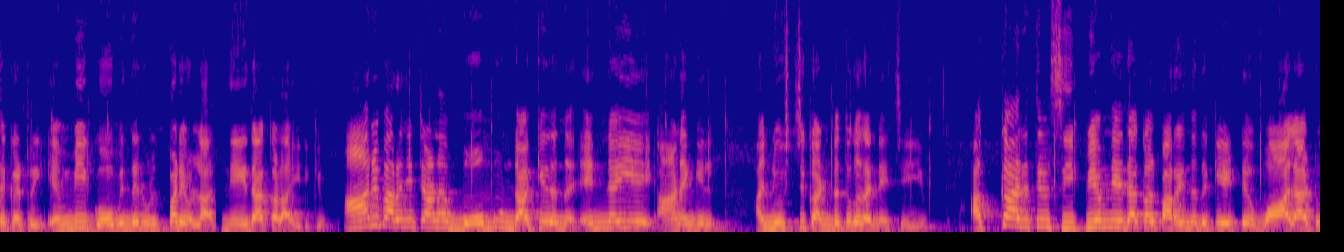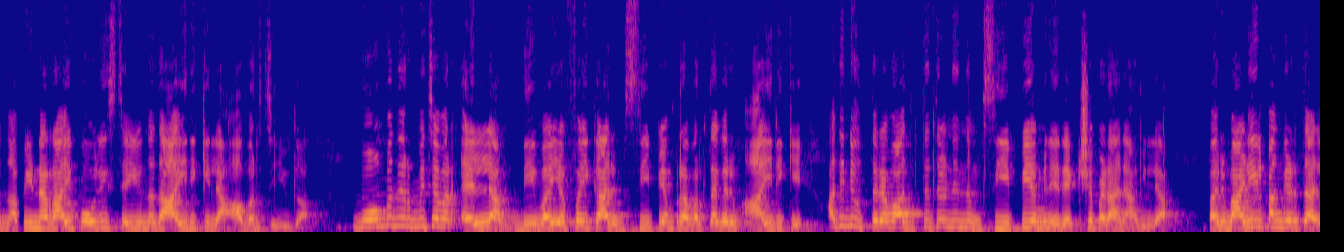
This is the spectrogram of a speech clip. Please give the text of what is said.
സെക്രട്ടറി എം വി ഗോവിന്ദൻ ഉൾപ്പെടെയുള്ള നേതാക്കളായിരിക്കും. ആര് പറഞ്ഞിട്ടാണ് ബോംബ് ഉണ്ടാക്കിയതെന്ന് എൻ ഐ എ ആണെങ്കിൽ അന്വേഷിച്ച് കണ്ടെത്തുക തന്നെ ചെയ്യും. അക്കാര്യത്തിൽ സി പി എം നേതാക്കൾ പറയുന്നത് കേട്ട് വാലാട്ടുന്ന പിണറായി പോലീസ് ചെയ്യുന്നതായിരിക്കില്ല അവർ ചെയ്യുക. ബോംബ് നിർമ്മിച്ചവർ എല്ലാം ഡിവൈഎഫ്ഐക്കാരും സി പി എം പ്രവർത്തകരും ആയിരിക്കെ അതിന്റെ ഉത്തരവാദിത്തത്തിൽ നിന്നും സി പി എമ്മിന് രക്ഷപ്പെടാനാവില്ല. പരിപാടിയിൽ പങ്കെടുത്താൽ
